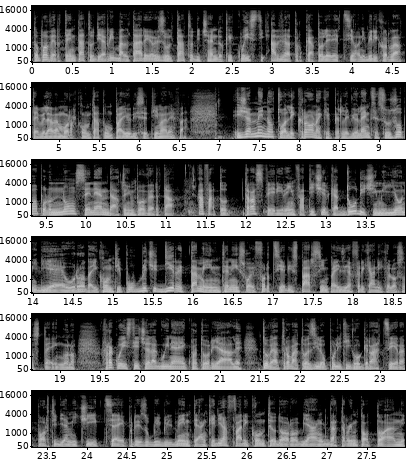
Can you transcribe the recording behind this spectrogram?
dopo aver tentato di ribaltare il risultato dicendo che questi aveva truccato le elezioni. Vi ricordate, ve l'avevamo raccontato un paio di settimane fa. E Jammeh, noto alle cronache per le violenze sul suo popolo, non se n'è andato in povertà. Ha fatto trasferire infatti circa 12 milioni di euro dai conti pubblici direttamente nei suoi forzieri sparsi in paesi africani che lo sostengono. Fra questi c'è la Guinea Equatoriale, dove ha trovato asilo politico politico grazie ai rapporti di amicizia e presumibilmente anche di affari con Teodoro Obiang da 38 anni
